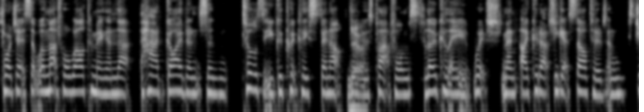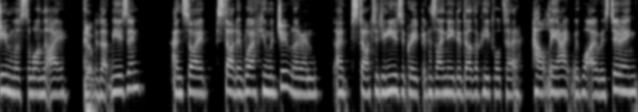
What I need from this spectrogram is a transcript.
projects that were much more welcoming and that had guidance and tools that you could quickly spin up Yeah. those platforms locally, which meant I could actually get started. And Joomla's the one that I Yep. ended up using. And so I started working with Joomla and I started a user group because I needed other people to help me out with what I was doing.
